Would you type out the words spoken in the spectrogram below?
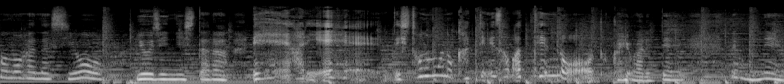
その話を友人にしたら「えー、ありえへん」って人のもの勝手に触ってんの？とか言われてでもね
